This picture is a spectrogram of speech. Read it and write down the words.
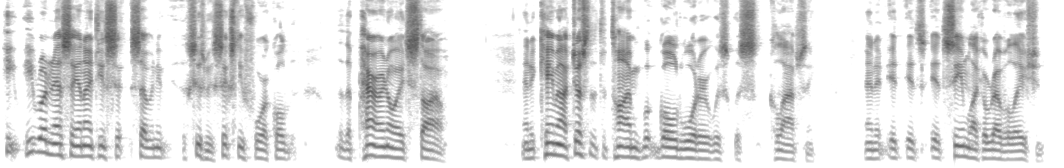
he he wrote an essay in 1970 excuse me 64 called "The Paranoid Style," and it came out just at the time Goldwater was was collapsing, and it it it's, it seemed like a revelation.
